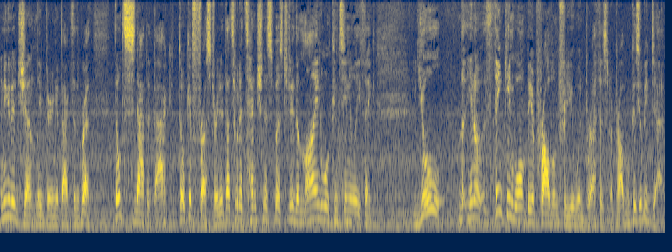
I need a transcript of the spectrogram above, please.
and you're going to gently bring it back to the breath. Don't snap it back. Don't get frustrated. That's what attention is supposed to do. The mind will continually think. You'll, you know, thinking won't be a problem for you when breath isn't a problem because you'll be dead.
